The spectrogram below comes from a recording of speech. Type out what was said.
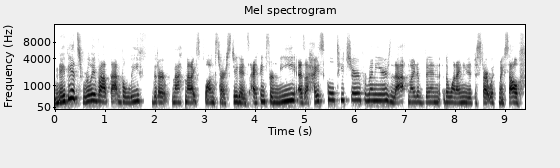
maybe it's really about that belief that our mathematics belongs to our students. I think for me as a high school teacher for many years that might have been the one i needed to start with myself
